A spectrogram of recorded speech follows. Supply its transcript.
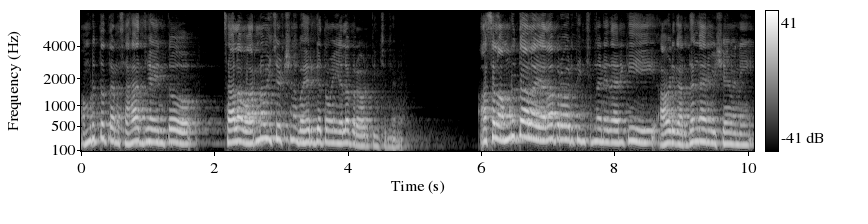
అమృత తన సహాధ్యాయునితో చాలా వర్ణ విచక్షణ బహిర్గతం అయ్యేలా ప్రవర్తించిందని. అసలు అమృత అలా ఎలా ప్రవర్తించిందనే దానికి ఆవిడకి అర్థం కాని విషయమని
